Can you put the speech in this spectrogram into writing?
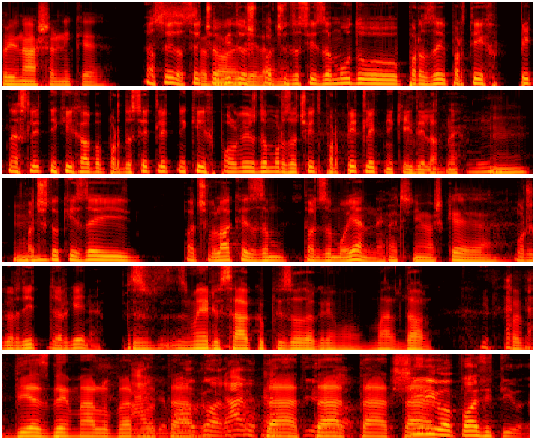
prinašal neke. Ja, seveda, sej, če vidiš, dela, pač, da si zamudil pri, zdaj, pri teh 15-letnikih ali pa pri 10-letnikih, pa veš, da moraš začeti pri 5-letnikih delati. Ne. Mm, mm. Pač tukaj zdaj pač vlak je zam, pač zamujen, ne. Pač nimaš kaj. Ja. moraš graditi drgene. Zmeri vsako epizodo gremo malo dol. Pa bi jaz zdaj malo obrnil ta, gor, ajmo ta, ta, no. ta, ta, Širimo pozitivno.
